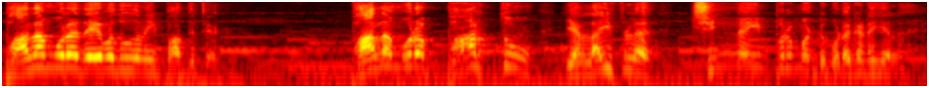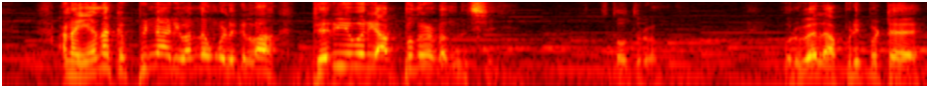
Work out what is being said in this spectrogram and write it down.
பல முறை தேவதூதனை பார்த்துட்டேன். பல முறை பார்த்தும் என் லைஃப்ல சின்ன இம்ப்ரூவ்மெண்ட் கூட கிடைக்கல ஆனா எனக்கு பின்னாடி வந்தவங்களுக்கு எல்லாம் பெரிய பெரிய அற்புதம் நடந்துச்சு. ஸ்தோத்திரம். ஒருவேளை அப்படிப்பட்ட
